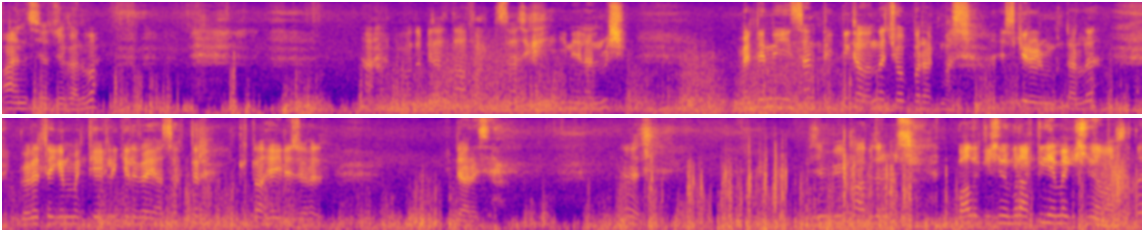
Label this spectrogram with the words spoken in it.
aynısı yazıyor galiba. Heh, orada biraz daha farklı. Sadece inelenmiş. Medeni insan piknik alanında çöp bırakmaz. Eski Yüreğin Muhtarlığı. Gölete girmek tehlikeli ve yasaktır. Kütahya İl İzole İdaresi. Evet. Bizim büyük abilerimiz balık işini bıraktı, yemek işine başladı.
